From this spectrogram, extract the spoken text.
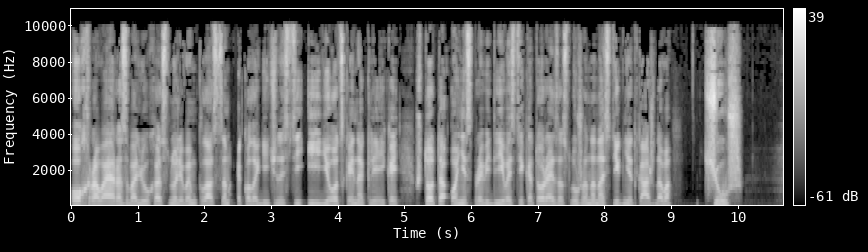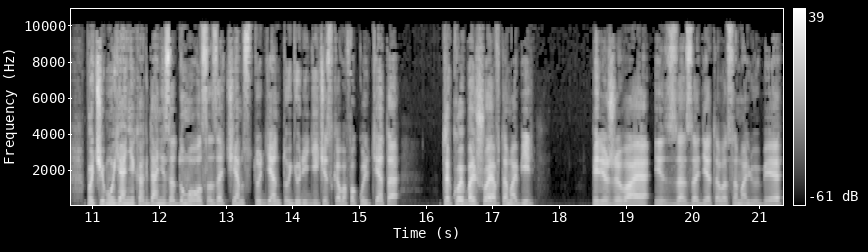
Охровая развалюха с нулевым классом экологичности и идиотской наклейкой, что-то о несправедливости, которая заслуженно настигнет каждого. Чушь! Почему я никогда не задумывался, зачем студенту юридического факультета такой большой автомобиль? Переживая из-за задетого самолюбия,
